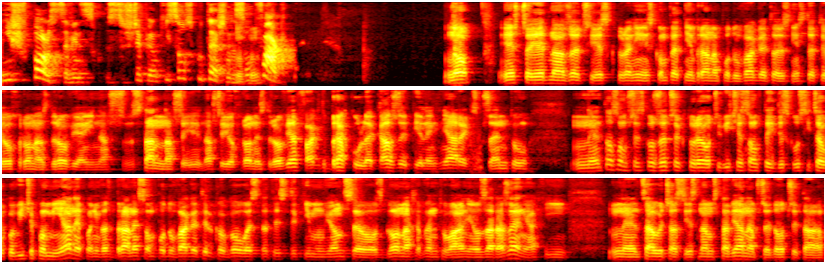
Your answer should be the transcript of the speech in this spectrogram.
niż w Polsce, więc szczepionki są skuteczne, to są mhm. fakty. No, jeszcze jedna rzecz jest, która nie jest kompletnie brana pod uwagę, to jest niestety ochrona zdrowia i nasz, stan naszej, naszej ochrony zdrowia. Fakt braku lekarzy, pielęgniarek, sprzętu. Mm, to są wszystko rzeczy, które oczywiście są w tej dyskusji całkowicie pomijane, ponieważ brane są pod uwagę tylko gołe statystyki mówiące o zgonach, ewentualnie o zarażeniach i E, cały czas jest nam stawiana przed oczy ta,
